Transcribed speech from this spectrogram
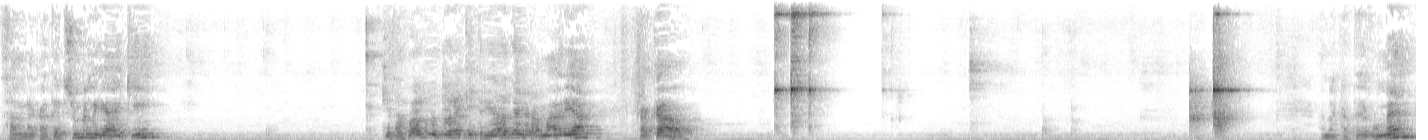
Θα ανακατέψουμε λιγάκι και θα βάλουμε τώρα και 30 γραμμάρια κακάο. Ανακατεύουμε.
